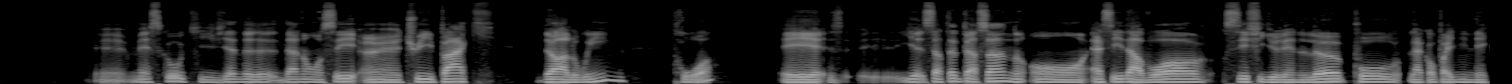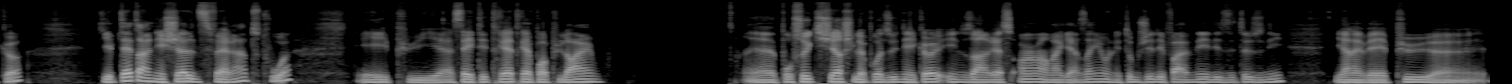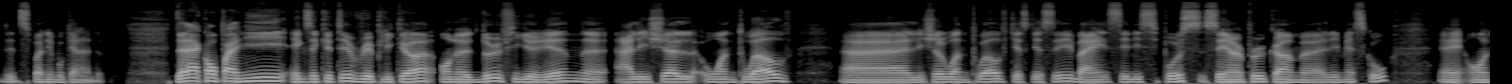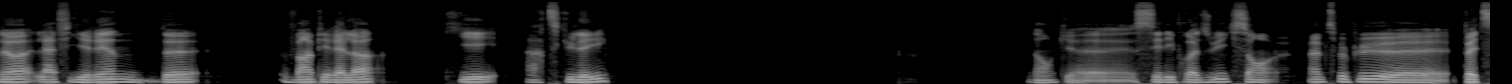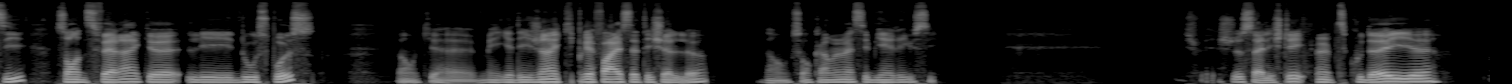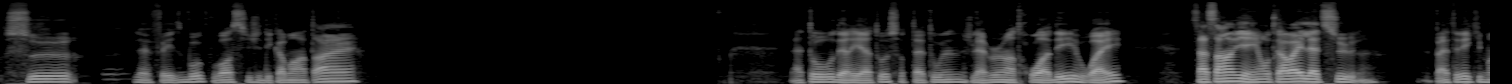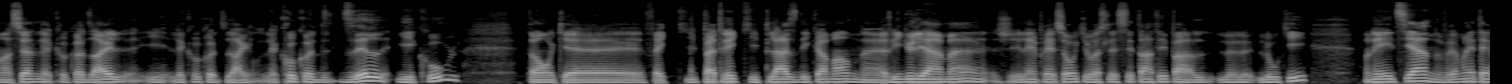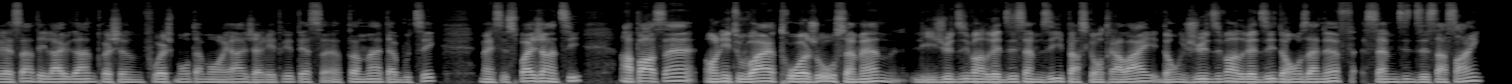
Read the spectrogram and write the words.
Euh, Mesco qui vient d'annoncer un tree pack de Halloween 3. Et certaines personnes ont essayé d'avoir ces figurines-là pour la compagnie NECA, qui est peut-être à une échelle différente toutefois. Et puis, euh, ça a été très, très populaire. Euh, pour ceux qui cherchent le produit NECA, il nous en reste un en magasin. On est obligé de les faire venir des États-Unis il n'y en avait plus euh, de disponible au Canada. De la compagnie Executive Replica, on a deux figurines à l'échelle 112. Euh, l'échelle 112, qu'est-ce que c'est? Ben, c'est des 6 pouces. C'est un peu comme euh, les Mesco. On a la figurine de Vampirella qui est articulée. Donc, c'est des produits qui sont un petit peu plus euh, petits sont différents que les 12 pouces. Donc, euh, mais il y a des gens qui préfèrent cette échelle-là. Donc, ils sont quand même assez bien réussis. Je vais juste aller jeter un petit coup d'œil sur le Facebook, voir si j'ai des commentaires. La tour derrière toi sur Tatooine, je la veux en 3D, ouais. Ça s'en vient, on travaille là-dessus. Patrick, il mentionne le crocodile. le crocodile. Le crocodile, il est cool. Donc, euh, Patrick qui place des commandes euh, régulièrement, j'ai l'impression qu'il va se laisser tenter par le Loki. On a Étienne, vraiment intéressant. Tes live Dan, prochaine fois, je monte à Montréal, j'arrêterai certainement à ta boutique. Ben, c'est super gentil. En passant, on est ouvert trois jours semaine, les jeudis, vendredis, samedis, parce qu'on travaille. Donc, jeudi, vendredi de 11 à 9, samedi 10 à 5.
